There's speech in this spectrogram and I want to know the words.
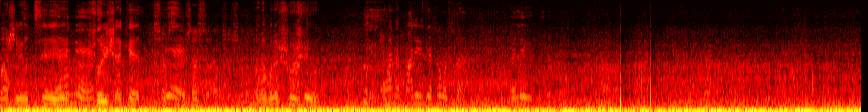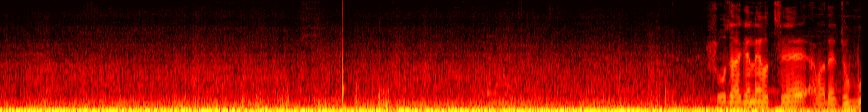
পাশে হচ্ছে সরিষা ক্ষেত। ওরা বলে শস্য। এখানে পানির যে সমস্যা তাহলে সোজা গেলে হচ্ছে আমাদের জম্মু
